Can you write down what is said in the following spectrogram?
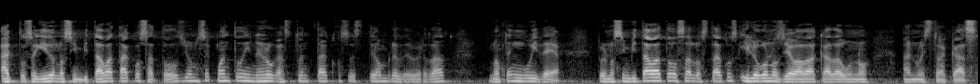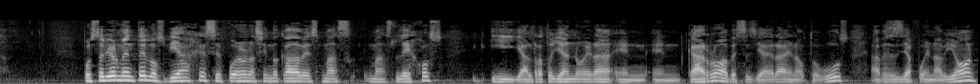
acto seguido nos invitaba a tacos a todos. Yo no sé cuánto dinero gastó en tacos este hombre, de verdad, no tengo idea. Pero nos invitaba a todos a los tacos y luego nos llevaba a cada uno a nuestra casa. Posteriormente los viajes se fueron haciendo cada vez más, más lejos y, al rato ya no era en, en, carro, a veces ya era en autobús, a veces ya fue en avión.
